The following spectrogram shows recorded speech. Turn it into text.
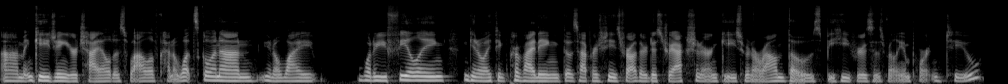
um, engaging your child as well of kind of what's going on you know why what are you feeling? You know, I think providing those opportunities for other distraction or engagement around those behaviors is really important too.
